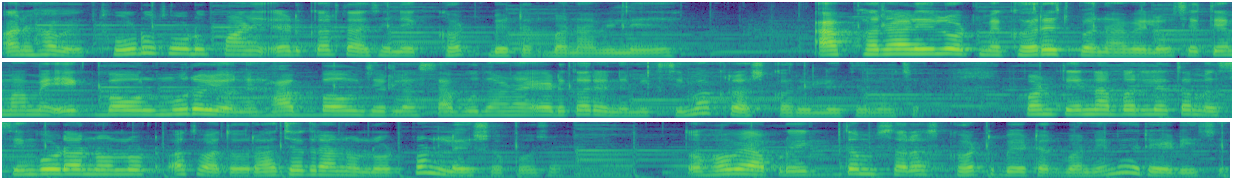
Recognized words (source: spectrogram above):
અને હવે થોડું થોડું પાણી એડ કરતા જઈને એક ઘટ બેટર બનાવી લઈએ. આ ફરાળી લોટ મેં ઘરે જ બનાવેલો છે. તેમાં મેં એક બાઉલ મુરૈયો અને હાફ બાઉલ જેટલા સાબુદાણા એડ કરીને મિક્સીમાં ક્રશ કરી લીધેલો છે. પણ તેના બદલે તમે સિંગોડાનો લોટ અથવા તો રાજગરાનો લોટ પણ લઈ શકો છો. તો હવે આપણું એકદમ સરસ ઘટ બેટર બનીને રેડી છે.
